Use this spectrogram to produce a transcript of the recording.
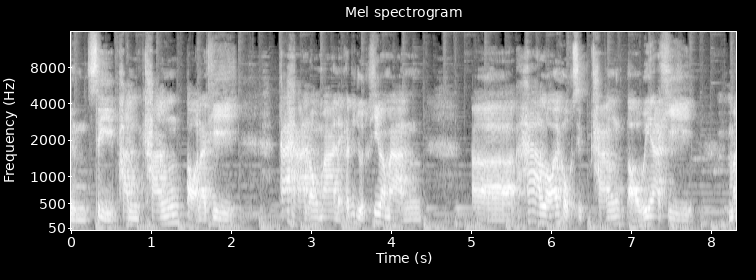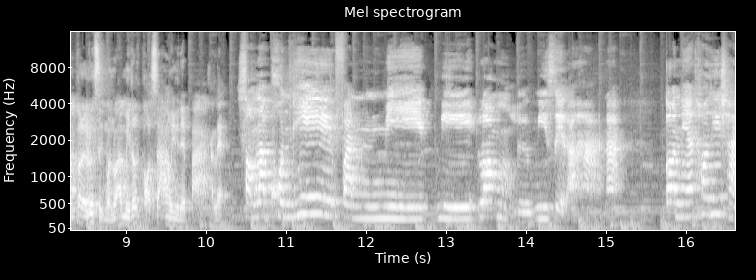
34,000 ครั้งต่อนาที ถ้าหารออกมาเนี่ยก็จะอยู่ที่ประมาณอ่อ560 ครั้งต่อวินาที มันก็เลยรู้สึกเหมือนว่ามีรถก่อสร้างมาอยู่ในปากกันแหละ สำหรับคนที่ฟันมีมีร่องหรือมีเศษอาหารอะตอนเนี้ยเท่าที่ใช้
